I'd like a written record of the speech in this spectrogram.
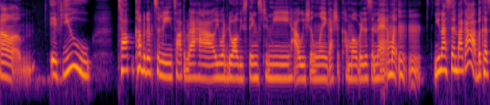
Um, if you talk coming up to me talking about how you want to do all these things to me, how we should link, I should come over, this and that. I'm like, mm You're not sent by God because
